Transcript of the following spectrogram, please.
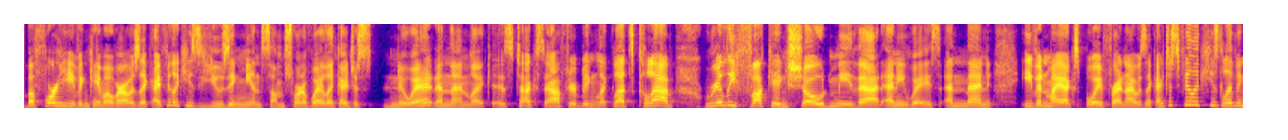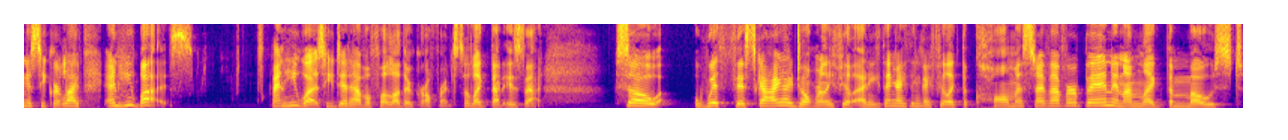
before he even came over, I was like I feel like he's using me in some sort of way. Like I just knew it, and then like his text after being like let's collab really fucking showed me that. Anyways, and then even my ex boyfriend, I was like I just feel like he's living a secret life, and he was. And he was. He did have a full other girlfriend. So, like, that is that. So, with this guy, I don't really feel anything. I think I feel like the calmest I've ever been. And I'm like the most,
